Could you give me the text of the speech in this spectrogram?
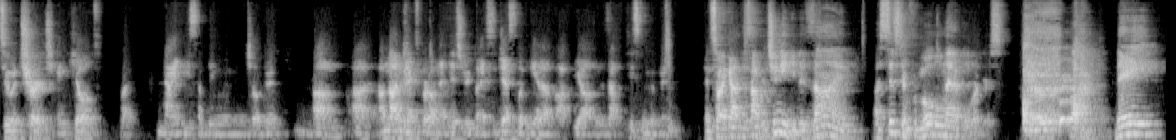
to a church and killed 90 something women and children. Um, uh, I'm not an expert on that history, but I suggest looking it up, and the Zapatista movement. And so I got this opportunity to design a system for mobile medical workers. they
